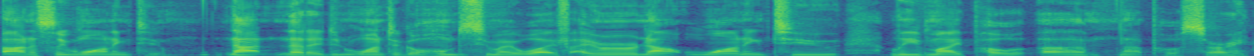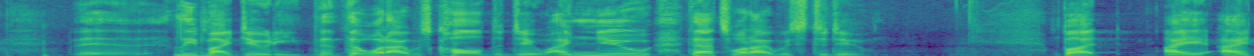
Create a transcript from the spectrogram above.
honestly wanting to. Not that I didn't want to go home to see my wife. I remember not wanting to leave my post, uh, not post, sorry, uh, leave my duty, the, the, what I was called to do. I knew that's what I was to do. But I, I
